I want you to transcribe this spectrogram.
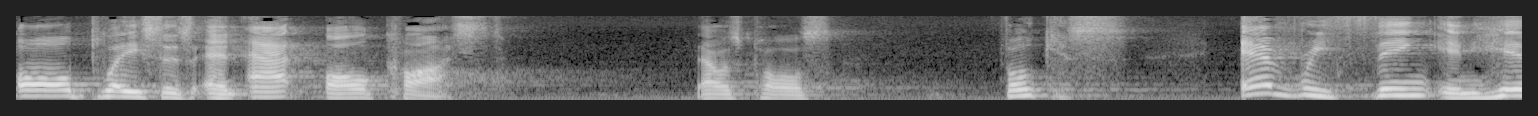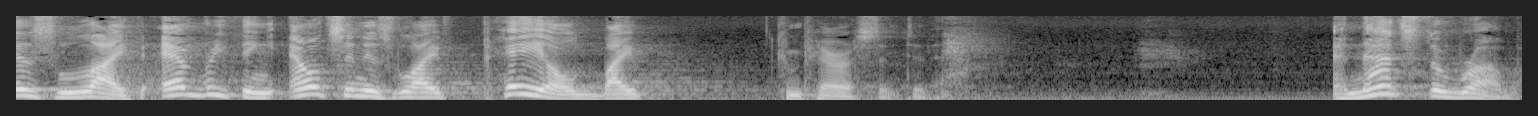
all places, and at all cost. That was Paul's focus. Everything in his life, everything else in his life paled by comparison to that. And that's the rub.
